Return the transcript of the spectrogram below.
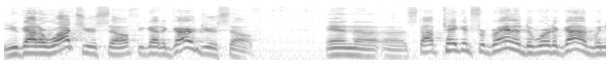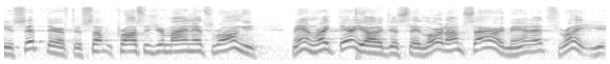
You got to watch yourself, you got to guard yourself. And uh, uh, stop taking for granted the Word of God. When you sit there, if there's something crosses your mind that's wrong, you, man, right there you ought to just say, Lord, I'm sorry, man. That's right. You,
